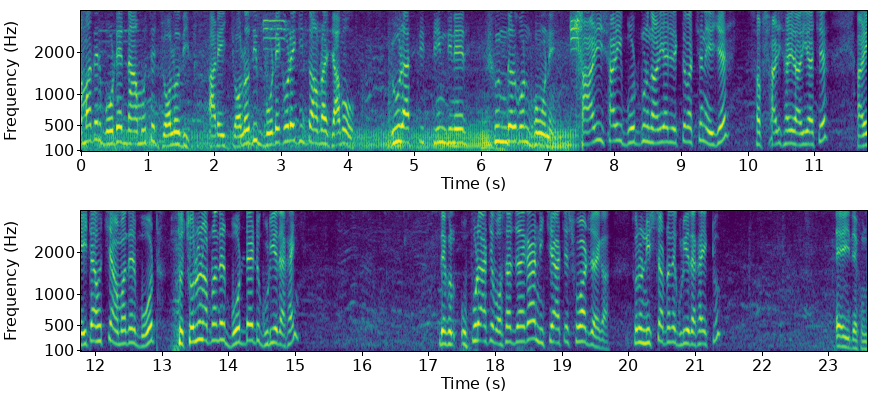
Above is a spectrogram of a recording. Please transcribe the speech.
আমাদের বোটের নাম হচ্ছে জলদ্বীপ, আর এই জলদ্বীপ বোটে করে কিন্তু আমরা যাব দু রাত্রি তিন দিনের সুন্দরবন ভ্রমণে। সারি সারি বোটগুলো দাঁড়িয়ে আছে, দেখতে পাচ্ছেন? এই যে সব সারি সারি দাঁড়িয়ে আছে। আর এইটা হচ্ছে আমাদের বোট তো চলুন আপনাদের বোটটা একটু ঘুরিয়ে দেখাই। দেখুন, উপরে আছে বসার জায়গা, নিচে আছে শোয়ার জায়গা। চলুন, নিচটা আপনাদের ঘুরিয়ে দেখাই একটু। এই দেখুন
